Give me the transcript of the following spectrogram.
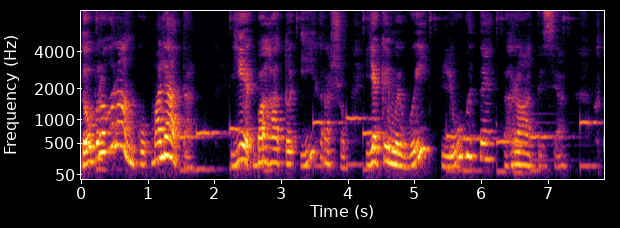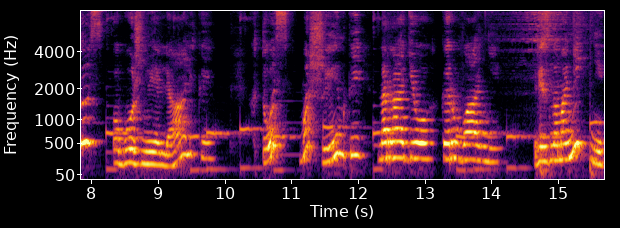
Доброго ранку, малята! Є багато іграшок, якими ви любите гратися. Хтось обожнює ляльки, хтось машинки на радіокеруванні, різноманітні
